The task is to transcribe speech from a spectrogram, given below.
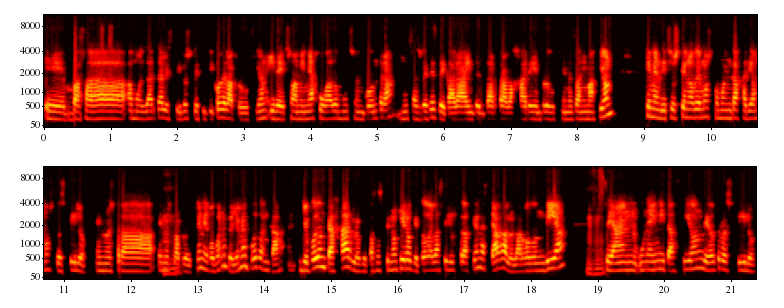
eh, vas a amoldarte al estilo específico de la producción y de hecho a mí me ha jugado mucho en contra muchas veces de cara a intentar trabajar en producciones de animación que me han dicho es que no vemos cómo encajaríamos tu estilo en nuestra, en nuestra uh -huh. producción. Y digo, bueno, pero yo me puedo encajar, yo puedo encajar, lo que pasa es que no quiero que todas las ilustraciones que haga a lo largo de un día uh -huh. sean una imitación de otro estilo.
